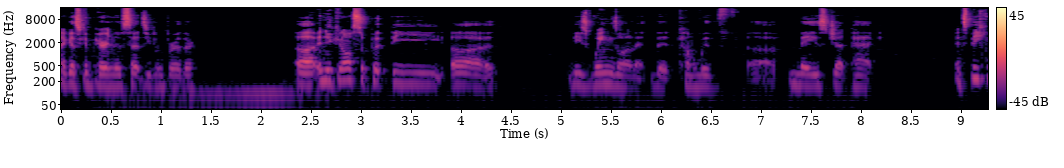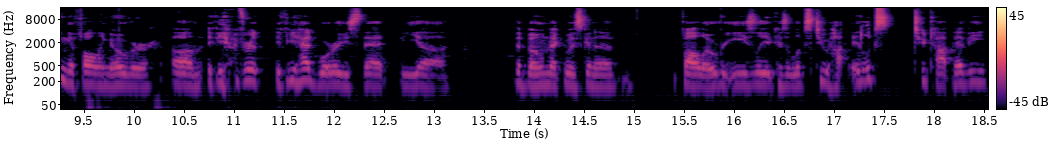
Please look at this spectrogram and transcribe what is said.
I guess comparing those sets even further. Uh, and you can also put the uh, these wings on it that come with uh, Mei's jetpack. And speaking of falling over, um, if you ever if you had worries that the uh, the bone mech was gonna fall over easily because it looks too hot. It looks too top heavy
